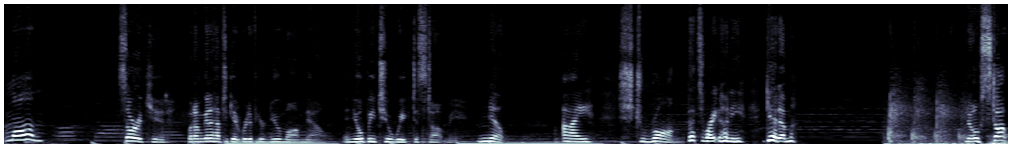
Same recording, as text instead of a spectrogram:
Mom. Sorry, kid, but I'm gonna have to get rid of your new mom now, and you'll be too weak to stop me. No. I strong. That's right, honey. Get him. No, stop!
